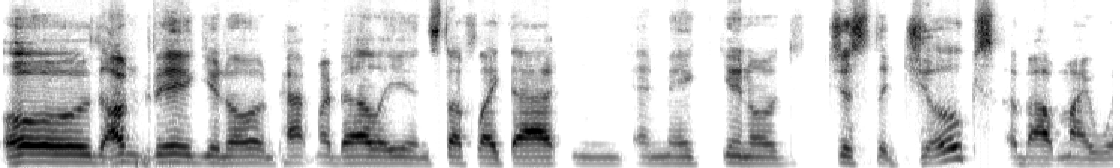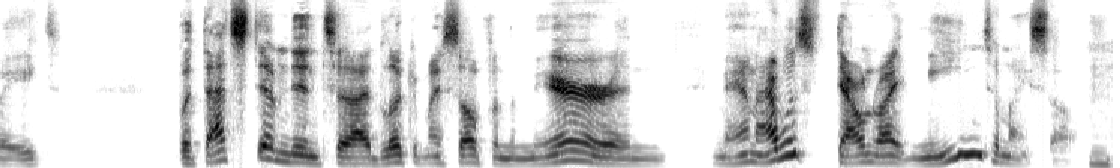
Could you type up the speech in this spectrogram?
oh, I'm big, you know, and pat my belly and stuff like that and, and make, you know, just the jokes about my weight. But that stemmed into I'd look at myself in the mirror and man, I was downright mean to myself. Mm.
